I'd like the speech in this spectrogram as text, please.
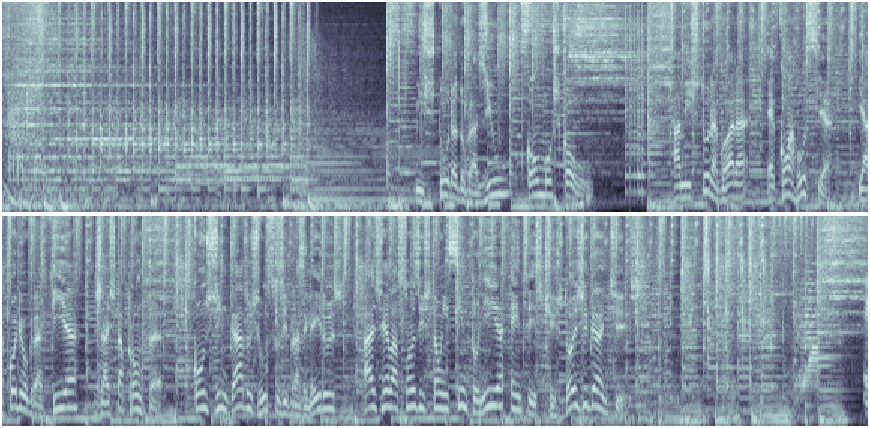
Mistura do Brasil com Moscou. A mistura agora é com a Rússia e a coreografia já está pronta. Com os gingados russos e brasileiros, as relações estão em sintonia entre estes dois gigantes.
